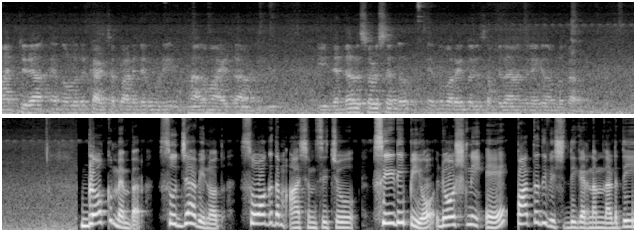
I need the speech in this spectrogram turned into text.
മാറ്റുക എന്നുള്ളൊരു കാഴ്ചപ്പാടിന്റെ കൂടി ഭാഗമായിട്ടാണ് ഈ ജെൻഡർ റിസോഴ്സ് സെന്റർ എന്ന് പറയുന്ന ഒരു സംവിധാനത്തിലേക്ക് നമ്മൾ കടന്നത്. ബ്ലോക്ക് മെമ്പർ സുജ വിനോദ് സ്വാഗതം ആശംസിച്ചു. C D P O Roshni A പദ്ധതി വിശദീകരണം നടത്തി.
